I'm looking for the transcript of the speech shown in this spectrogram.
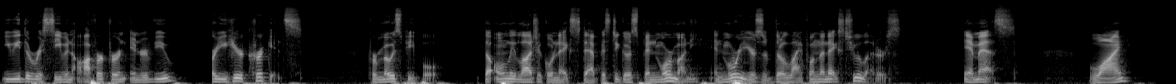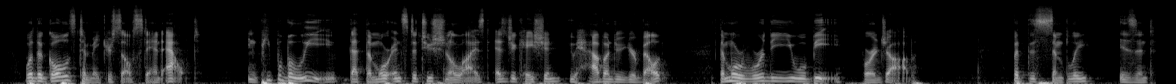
you either receive an offer for an interview or you hear crickets. For most people, the only logical next step is to go spend more money and more years of their life on the next two letters MS. Why? Well, the goal is to make yourself stand out. And people believe that the more institutionalized education you have under your belt, the more worthy you will be for a job. But this simply isn't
